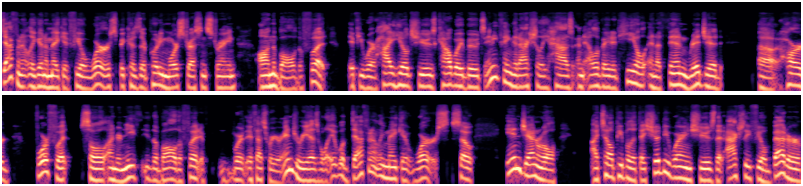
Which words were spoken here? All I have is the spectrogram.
definitely going to make it feel worse because they're putting more stress and strain on the ball of the foot. If you wear high heeled shoes, cowboy boots, anything that actually has an elevated heel and a thin, rigid, uh, hard forefoot sole underneath the ball of the foot, if, where, if that's where your injury is, well, it will definitely make it worse. So, in general, I tell people that they should be wearing shoes that actually feel better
